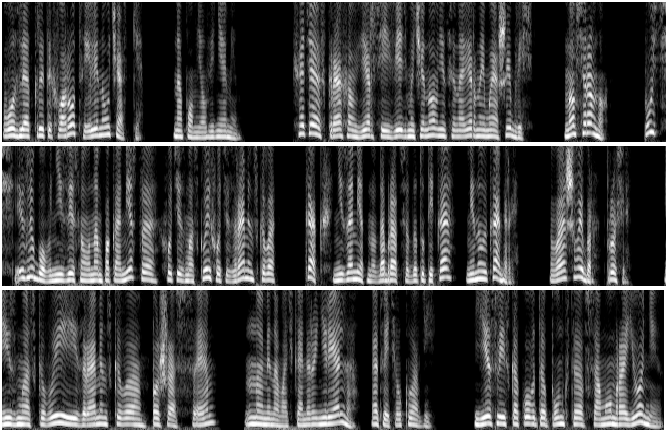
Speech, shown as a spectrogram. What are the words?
возле открытых ворот или на участке, напомнил Вениамин. Хотя с крахом версии ведьмы-чиновницы, наверное, мы ошиблись. Но все равно. Пусть из любого неизвестного нам пока места, хоть из Москвы, хоть из Раменского, как незаметно добраться до тупика, минуя камеры? Ваш выбор, профи. Из Москвы и из Раменского по шоссе «Но миновать камеры нереально», — ответил Клавдий. «Если из какого-то пункта в самом районе,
